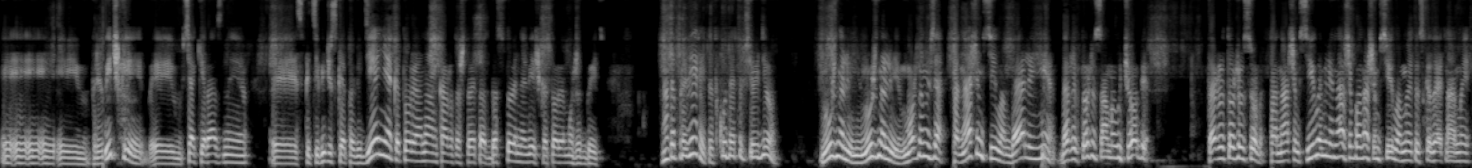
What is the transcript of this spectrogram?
и, и, и, и привычки, и всякие разные э, специфическое поведение, которое нам кажется, что это достойная вещь, которая может быть. Надо проверить, откуда это все идет. Нужно ли, не нужно ли, можно взять по нашим силам, да или нет. Даже в той же самой учебе. Также тоже все. По нашим силам или нашим по нашим силам. Мы, это сказать, нам, мы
